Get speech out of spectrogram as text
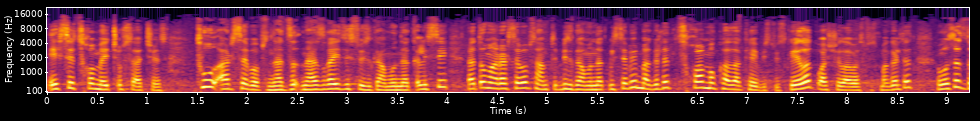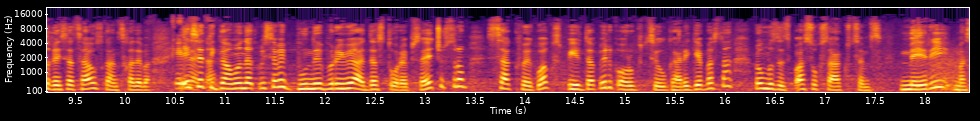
ესეც ხომ ეჭვს აჩენს. თუ არსებობს ნაზღაიძისთვის გამონაკლისი, რატომ არ არსებობს ამ ტიპის გამონაკლისები, მაგალითად სხვა მოქალაქეებისთვის, გელა კვაშილავასთვის, მაგალითად, რომელსაც დღესაც აქვს განცხადება. ესეთი გამონაკლისები ბუნებრივია ადასტურებს ეჭვს, რომ საქმე გვაქვს პირდაპირ კორუფციულ გარიგებასთან, რომელზეც პასუხს არ გვცემს მერი, მას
